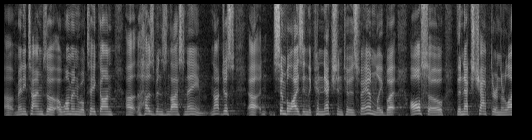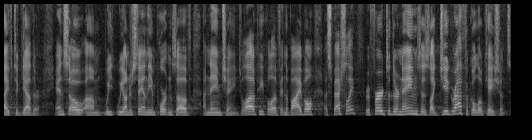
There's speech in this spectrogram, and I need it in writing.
uh, many times a, a, woman will take on uh, the husband's last name, not just uh, symbolizing the connection to his family, but also the next chapter in their life together. And so um, we, we understand the importance of a name change. A lot of people have, in the Bible especially, referred to their names as like geographical locations.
